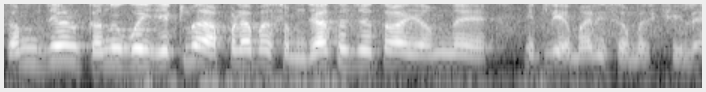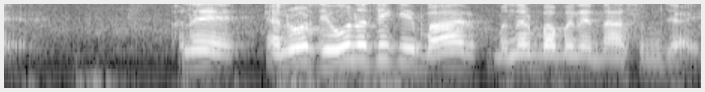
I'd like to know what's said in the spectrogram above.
સમજણ કનુભાઈ જેટલો આપણામાં સમજાતો જતો હોય અમને એટલી અમારી સમજ ખીલે અને એનો અર્થ એવો નથી કે બહાર મનરબા મને ના સમજાય.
